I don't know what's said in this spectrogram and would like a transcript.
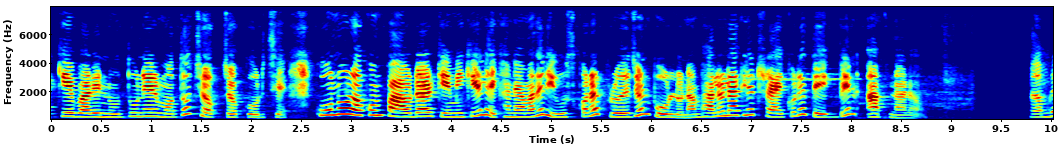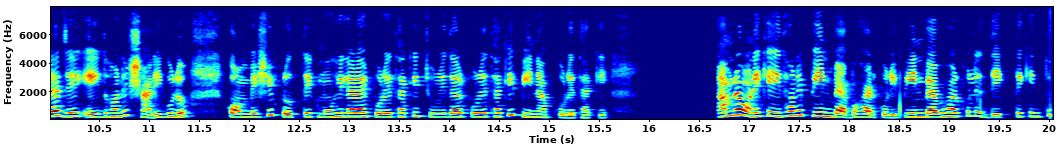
একেবারে নতুনের মতো চকচক করছে। কোনো রকম পাউডার, কেমিক্যাল এখানে আমাদের ইউজ করার প্রয়োজন পড়ল না। ভালো লাগলে ট্রাই করে দেখবেন আপনারাও। আমরা যে এই ধরনের শাড়িগুলো কম বেশি প্রত্যেক মহিলারাই পরে থাকি, চুড়িদার পরে থাকি, পিন আপ করে থাকি আমরা অনেকে এই ধরনের পিন ব্যবহার করি। পিন ব্যবহার করলে দেখতে কিন্তু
